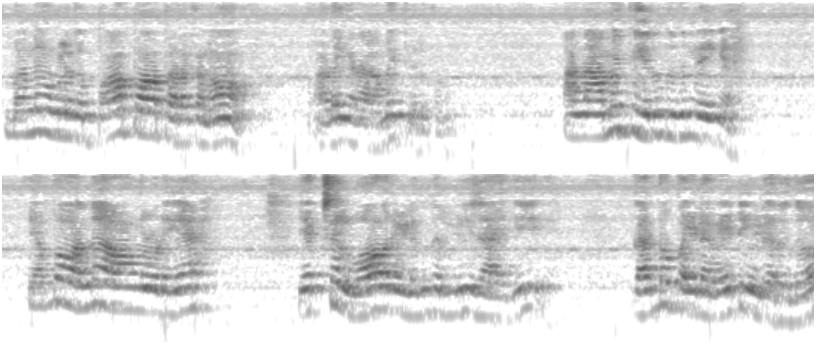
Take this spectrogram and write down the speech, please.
இப்போ வந்து உங்களுக்கு பாப்பா பிறக்கணும் அப்படிங்கிற அமைப்பு இருக்கணும். அந்த அமைப்பு இருந்ததுன்னு வைங்க. எப்போ வந்து அவங்களுடைய எக்ஸல் ஓவரிலிருந்து ரிலீஸ் ஆகி கர்ப்பப்பையில் வெயிட்டிங்கில் இருக்குதோ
